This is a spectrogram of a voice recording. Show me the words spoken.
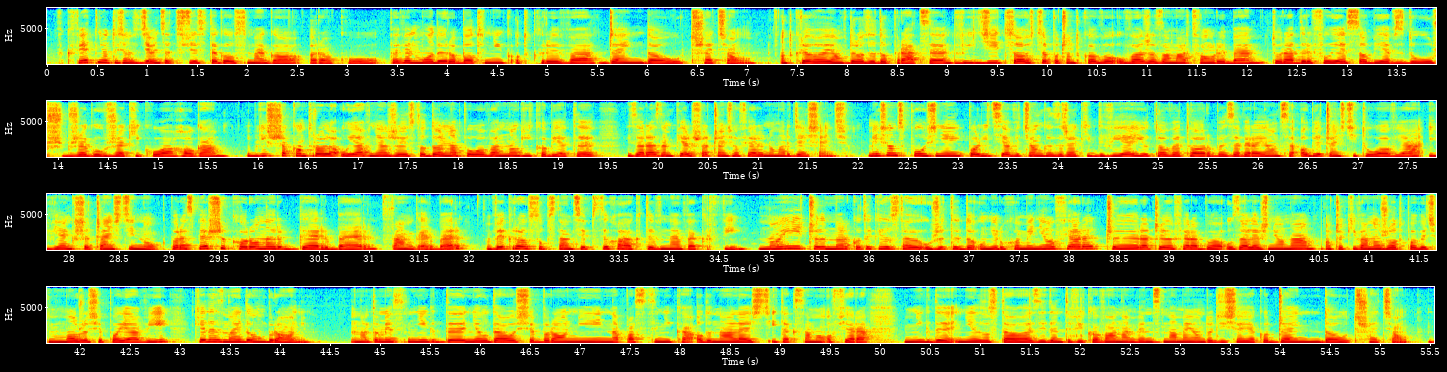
W kwietniu 1938 roku pewien młody robotnik odkrywa Jane Doe III. Odkrywa ją w drodze do pracy. Widzi coś, co początkowo uważa za martwą rybę, która dryfuje sobie wzdłuż brzegów rzeki Kułahoga. I bliższa kontrola ujawnia, że jest to dolna połowa nogi kobiety i zarazem pierwsza część ofiary numer 10. Miesiąc później policja wyciąga z rzeki dwie jutowe torby zawierające obie części tułowia i większe części nóg. Po raz pierwszy koroner Gerber, sam Gerber, wykrył substancje psychoaktywne we krwi. No i czy narkotyki zostały użyte do unieruchomienia ofiary, czy raczej ofiara była uzależniona? Oczekiwano, że odpowiedź może się pojawi, kiedy znajdą broń. Natomiast nigdy nie udało się broni napastnika odnaleźć i tak samo ofiara nigdy nie została zidentyfikowana, więc znamy ją do dzisiaj jako Jane Doe III.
